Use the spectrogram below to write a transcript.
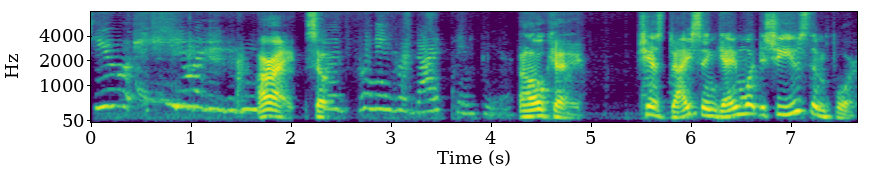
She, she All right, so, was putting her dice in here. okay. She has dice in game. What does she use them for?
